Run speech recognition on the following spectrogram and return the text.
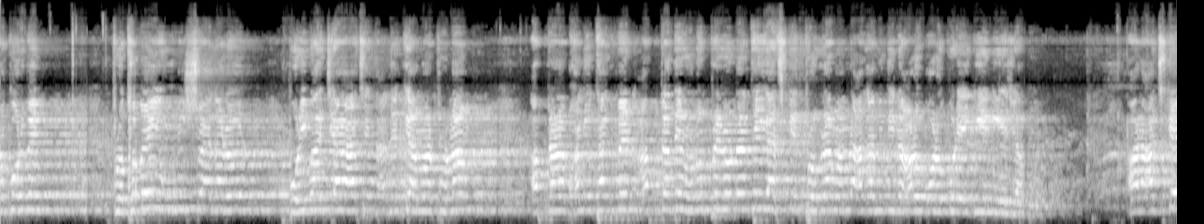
ক্ষমা করবেন। প্রথমেই উনিশশো এগারোর পরিবার যারা আছে তাদেরকে আমার প্রণাম। আপনারা ভালো থাকবেন। আপনাদের অনুপ্রেরণাতেই আজকের প্রোগ্রাম আমরা আগামী দিনে আরও বড় করে এগিয়ে নিয়ে যাব। আর আজকে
